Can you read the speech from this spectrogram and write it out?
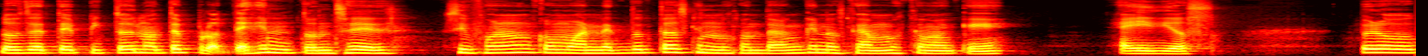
los de Tepito no te protegen. Entonces, si fueron como anécdotas que nos contaron que nos quedamos como que, ay Dios. Pero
